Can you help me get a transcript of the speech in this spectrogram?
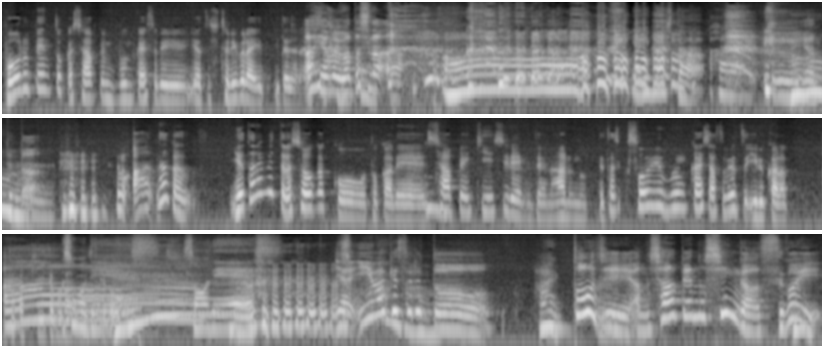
ボールペンとかシャーペン分解するやつ一人ぐらいいたじゃないですか。あやばい私だ、あー。やりました。はい。うん、やってた。でも、あ、なんか、やたらめったら小学校とかでシャーペン禁止令みたいなのあるのって、確かそういう分解して遊ぶやついるからとか聞いたことそうであるんですす。そうです。いや言い訳するとはい。当時あのシャーペンの芯がすごい、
